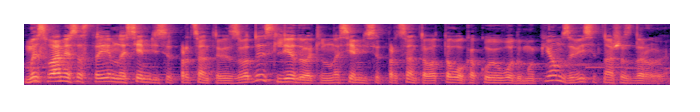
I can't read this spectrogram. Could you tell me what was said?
Мы с вами состоим на 70% из воды, следовательно, на 70% от того, какую воду мы пьем, зависит наше здоровье.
